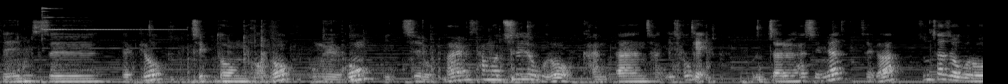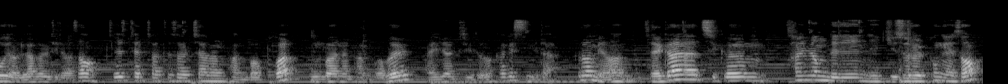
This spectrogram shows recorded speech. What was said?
제임스 대표 직통 번호 010-2758-3576으로 간단 자기소개 문자를 하시면 제가 순차적으로 연락을 드려서 시스템 차트 설치하는 방법과 공부하는 방법을 알려드리도록 하겠습니다. 그러면 제가 지금 설명드린 이 기술을 통해서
